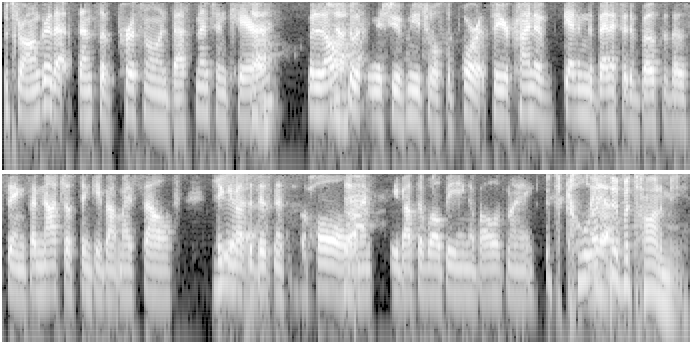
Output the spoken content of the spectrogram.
it's, stronger, that sense of personal investment and care. Yeah. But it also yeah. is an issue of mutual support. So you're kind of getting the benefit of both of those things. I'm not just thinking about myself, thinking about the business as a whole, and I'm thinking about the well being of all of my. It's collective autonomy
